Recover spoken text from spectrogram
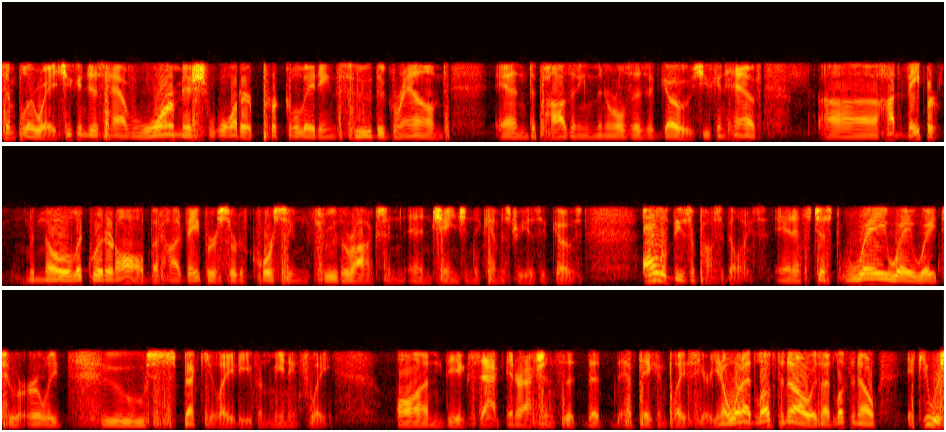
simpler ways. You can just have warmish water percolating through the ground and depositing minerals as it goes. You can have uh, hot vapor with no liquid at all, but hot vapor sort of coursing through the rocks and, and changing the chemistry as it goes. All of these are possibilities, and it's just way, way, way too early to speculate even meaningfully on the exact interactions that, that have taken place here. You know, what I'd love to know is I'd love to know if you were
